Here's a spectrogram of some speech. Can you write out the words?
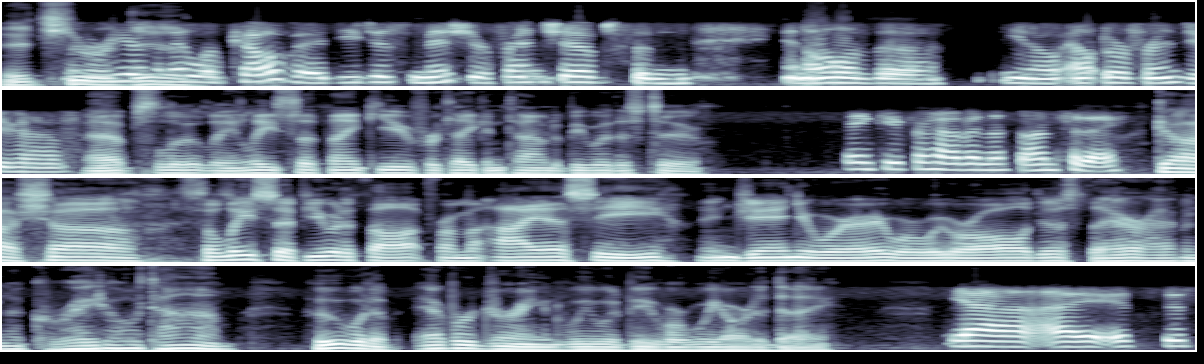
It sure when we're here did. in the middle of COVID, you just miss your friendships and and all of the you know outdoor friends you have. Absolutely. And Lisa, thank you for taking time to be with us too. Thank you for having us on today. Gosh, uh, so Lisa, if you would have thought from ISE in January, where we were all just there having a great old time, who would have ever dreamed we would be where we are today? Yeah, I, it's just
